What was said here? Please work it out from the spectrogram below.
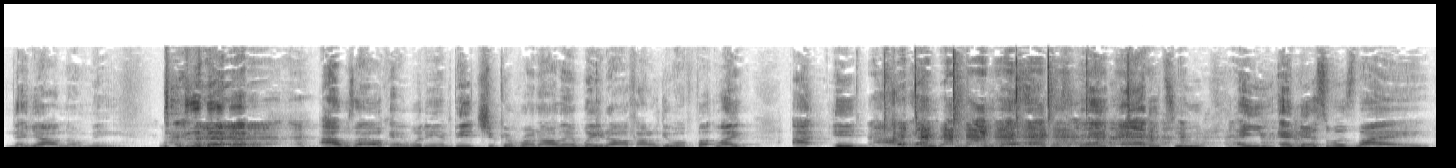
Now y'all know me. I was like, okay, well then, bitch, you can run all that weight off. I don't give a fuck. Like, I it, I hate people that have a stank attitude. And you, and this was like,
